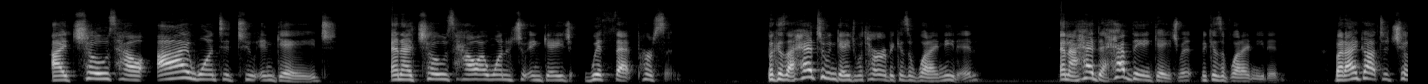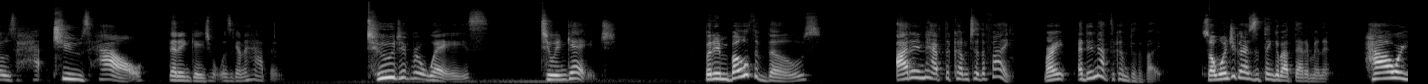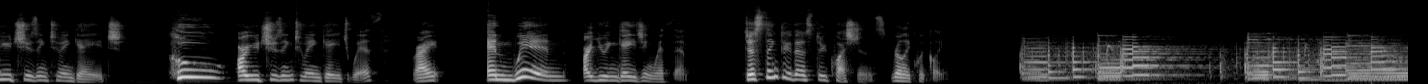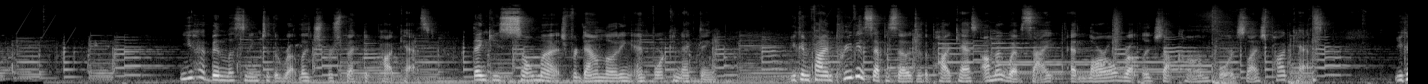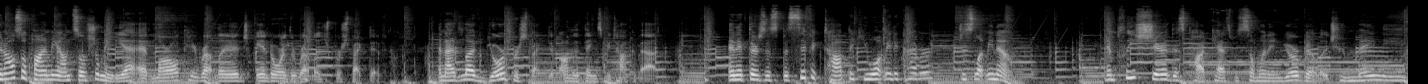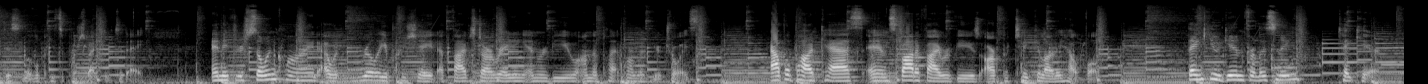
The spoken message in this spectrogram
I chose how I wanted to engage, and I chose how I wanted to engage with that person because I had to engage with her because of what I needed, and I had to have the engagement because of what I needed. But I got to choose choose how that engagement was going to happen. Two different ways to engage. But in both of those, I didn't have to come to the fight, right? I didn't have to come to the fight. So I want you guys to think about that a minute. How are you choosing to engage? Who are you choosing to engage with, right? And when are you engaging with them? Just think through those three questions really quickly. You have been listening to the Rutledge Perspective podcast. Thank you so much for downloading and for connecting. You can find previous episodes of the podcast on my website at laurelrutledge.com forward slash podcast. You can also find me on social media at Laurel K. Rutledge and or The Rutledge Perspective. And I'd love your perspective on the things we talk about. And if there's a specific topic you want me to cover, just let me know. And please share this podcast with someone in your village who may need this little piece of perspective today. And if you're so inclined, I would really appreciate a five star rating and review on the platform of your choice. Apple Podcasts and Spotify reviews are particularly helpful. Thank you again for listening. Take care.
